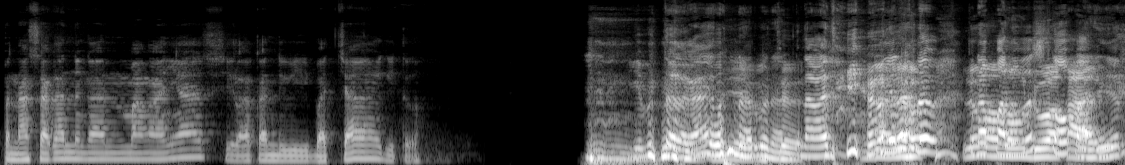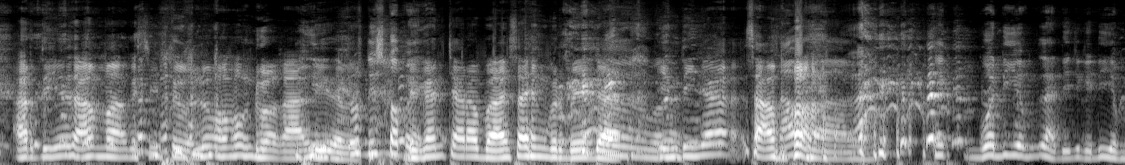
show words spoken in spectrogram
penasaran dengan manganya silakan dibaca gitu. Iya betul kan? Iya, benar, Iya, benar. Kenapa dia? Iya, lu, kenapa- lu kenapa lu ngomong dua nge-stop, kali anjir? artinya sama ke situ lu ngomong dua kali Iya, tapi Terus di stop ya. dengan cara bahasa yang berbeda Iya, intinya sama, Sama. gue diem lah, dia juga diem.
